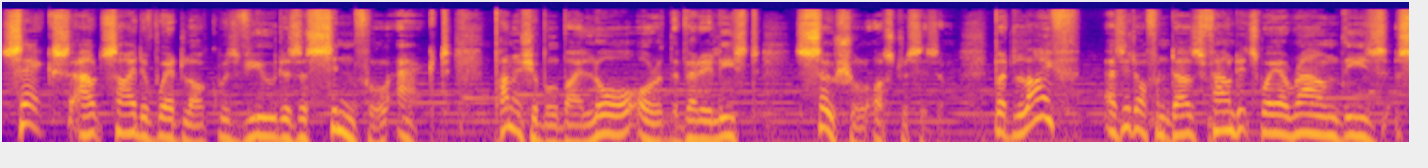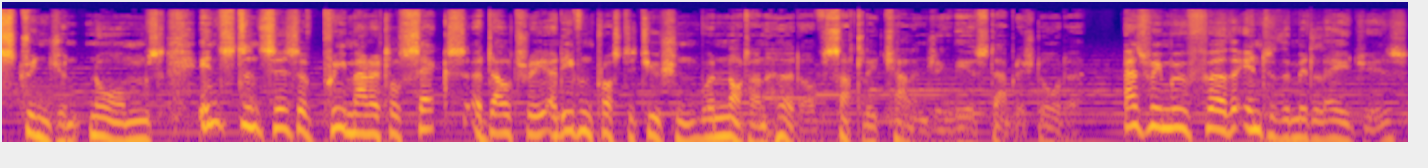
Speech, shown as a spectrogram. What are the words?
Sex outside of wedlock was viewed as a sinful act, punishable by law or at the very least social ostracism. But life, as it often does, found its way around these stringent norms. Instances of premarital sex, adultery and even prostitution were not unheard of, subtly challenging the established order. As we move further into the Middle Ages,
